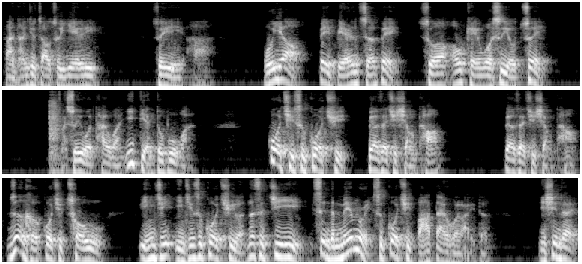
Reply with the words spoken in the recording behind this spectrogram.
反弹就造出业力。所以啊，不要被别人责备说 “OK，我是有罪”，所以我太晚，一点都不晚。过去是过去，不要再去想它，不要再去想它。任何过去错误，已经已经是过去了，那是记忆，是你的 memory，是过去把它带回来的。你现在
